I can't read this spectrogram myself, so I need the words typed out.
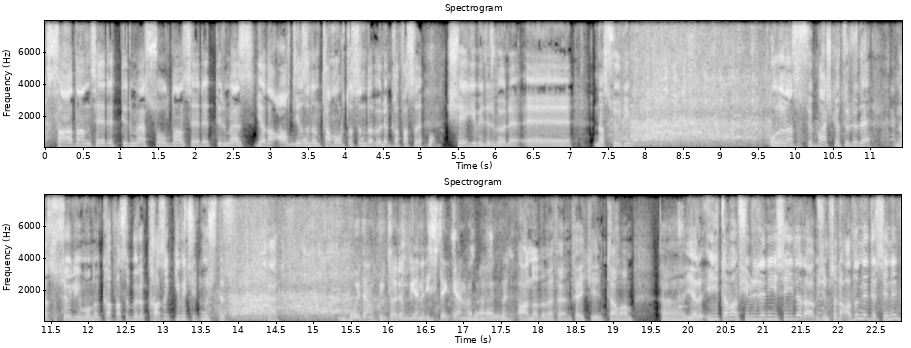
Sağdan seyrettirmez, soldan seyrettirmez ya da altyazının tam ortasında böyle kafası şey gibidir böyle. Ee, nasıl söyleyeyim? Onu nasıl söyleyeyim? Başka türlü de nasıl söyleyeyim onu? Kafası böyle kazık gibi çıkmıştır. Boydan kurtarıyorum. Gene hiç denk gelmedim herhalde. anladım efendim. Peki tamam. Ha, yarı, iyi tamam şimdiden iyi seyirler abicim sana. Adın nedir senin?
